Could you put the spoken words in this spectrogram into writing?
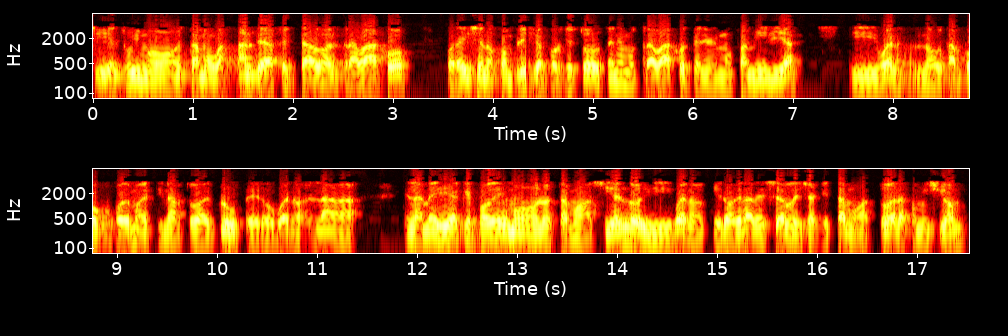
sí, estuvimos, estamos bastante afectados al trabajo, por ahí se nos complica porque todos tenemos trabajo, tenemos familia, y bueno, no tampoco podemos destinar todo al club, pero bueno, en la, en la medida que podemos lo estamos haciendo y bueno, quiero agradecerle ya que estamos a toda la comisión,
